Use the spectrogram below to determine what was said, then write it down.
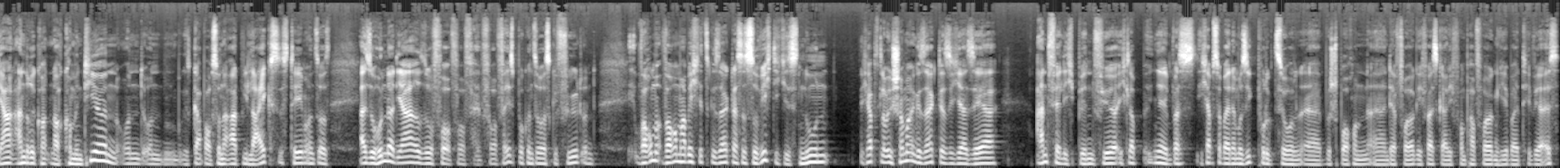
ja, andere konnten auch kommentieren und, und es gab auch so eine Art wie Like-System und sowas. Also 100 Jahre so vor, vor, vor Facebook und sowas gefühlt und warum, warum habe ich jetzt gesagt, dass es so wichtig ist? Nun, ich habe es glaube ich schon mal gesagt, dass ich ja sehr anfällig bin für, ich glaube, nee, was, ich habe es ja bei der Musikproduktion äh, besprochen äh, in der Folge, ich weiß gar nicht, vor ein paar Folgen hier bei TWS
